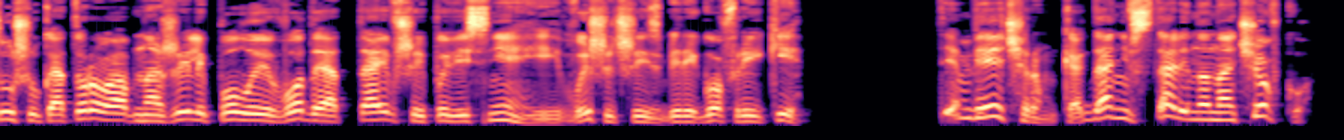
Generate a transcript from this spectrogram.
тушу которого обнажили полые воды, оттаившие по весне и вышедшие из берегов реки. Тем вечером, когда они встали на ночевку,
